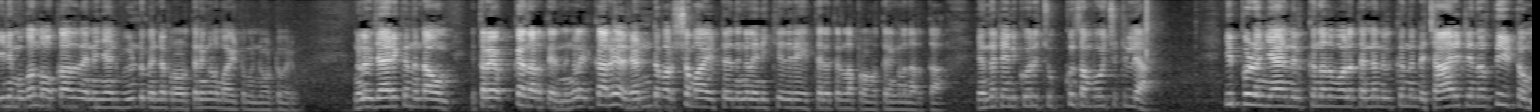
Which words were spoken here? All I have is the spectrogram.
ഇനി മുഖം നോക്കാതെ തന്നെ ഞാൻ വീണ്ടും എന്റെ പ്രവർത്തനങ്ങളുമായിട്ട് മുന്നോട്ട് വരും. നിങ്ങൾ വിചാരിക്കുന്നുണ്ടാവും ഇത്രയൊക്കെ നടത്തിയത്. നിങ്ങൾ എനിക്കറിയാം രണ്ട് വർഷമായിട്ട് നിങ്ങൾ എനിക്കെതിരെ ഇത്തരത്തിലുള്ള പ്രവർത്തനങ്ങൾ നടത്തുക എന്നിട്ട് എനിക്കൊരു ചുക്കും സംഭവിച്ചിട്ടില്ല. ഇപ്പോഴും ഞാൻ നിൽക്കുന്നത് പോലെ തന്നെ നിൽക്കുന്നുണ്ട്. ചാരിറ്റി നിർത്തിയിട്ടും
